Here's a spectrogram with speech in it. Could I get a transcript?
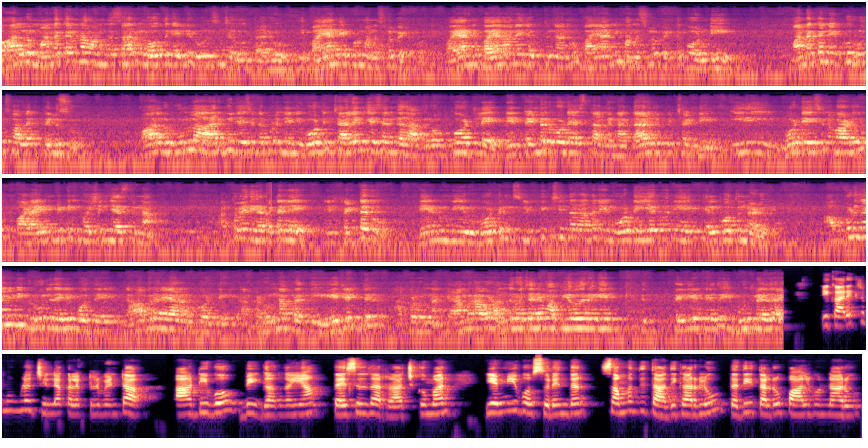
వాళ్ళు మనకన్నా వంద సార్లు లోతుకి వెళ్ళి రూల్స్ చదువుతారు. ఈ భయాన్ని ఎప్పుడు మనసులో పెట్టుకోండి. భయాన్ని భయం అనే చెప్తున్నాను. భయాన్ని మనసులో పెట్టుకోండి. మనకన్నా ఎక్కువ రూల్స్ వాళ్ళకి తెలుసు. వాళ్ళు రూమ్లో ఆర్గ్యూ చేసేటప్పుడు నేను ఈ ఛాలెంజ్ చేశాను కదా మీరు ఒప్పుకోవట్లే. నేను టెండర్ ఓట్ వేస్తాను మీరు నాకు దారి చూపించండి. ఈ ఓటు వేసిన వాడు వాడు ఐడెంటిటీని క్వశ్చన్ చేస్తున్నా. అర్థమైంది కదా? పెట్టలే. నేను పెట్టను. నేను మీరు ఓటింగ్ స్లిప్ ఇచ్చిన తర్వాత నేను ఓటు వేయను అని వెళ్ళిపోతున్నాడు. అప్పుడు కానీ మీకు రూల్ తెలియపోతే గాబరయ్యారనుకోండి అక్కడ ఉన్న ప్రతి ఏజెంట్ అక్కడ ఉన్న కెమెరా కూడా అందరూ వచ్చారే మా పిఓ తెలియట్లేదు ఈ బూత్ లేదు ఈ కార్యక్రమంలో జిల్లా కలెక్టర్ వెంట RDO B Gangaiah tahsildar Raj Kumar MEO Surender సంబంధిత అధికారులు తదితరులు పాల్గొన్నారు.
